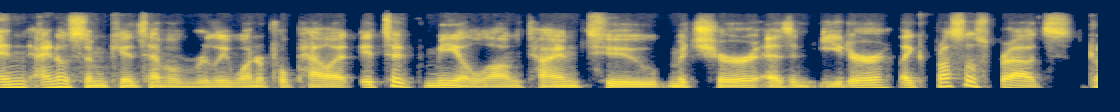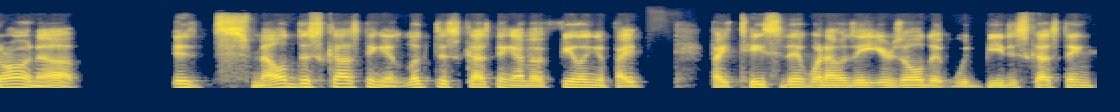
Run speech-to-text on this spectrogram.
and I know some kids have a really wonderful palate. It took me a long time to mature as an eater. Like Brussels sprouts growing up, it smelled disgusting. It looked disgusting. I have a feeling if I if I tasted it when I was eight years old, it would be disgusting.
